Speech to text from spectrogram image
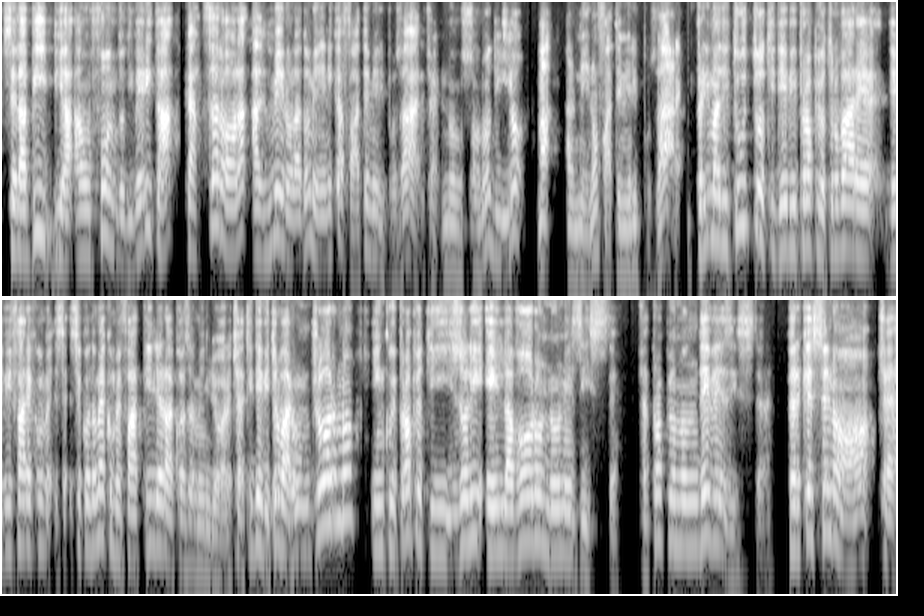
se la Bibbia ha un fondo di verità, cazzarola, almeno la domenica fatemi riposare. Cioè non sono Dio, ma almeno fatemi riposare. Prima di tutto ti devi proprio trovare, devi fare come, secondo me come fa Attilio la cosa migliore, cioè ti devi trovare un giorno in cui proprio ti isoli e il lavoro non esiste. Cioè, proprio non deve esistere. Perché se no, cioè,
